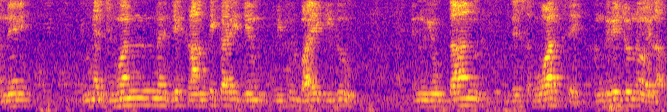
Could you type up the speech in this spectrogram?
અને એમના જીવન જે ક્રાંતિકારી જેમ વિપુલભાઈએ કીધું, એનું યોગદાન જે શરૂઆત છે અંગ્રેજોનો એલા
